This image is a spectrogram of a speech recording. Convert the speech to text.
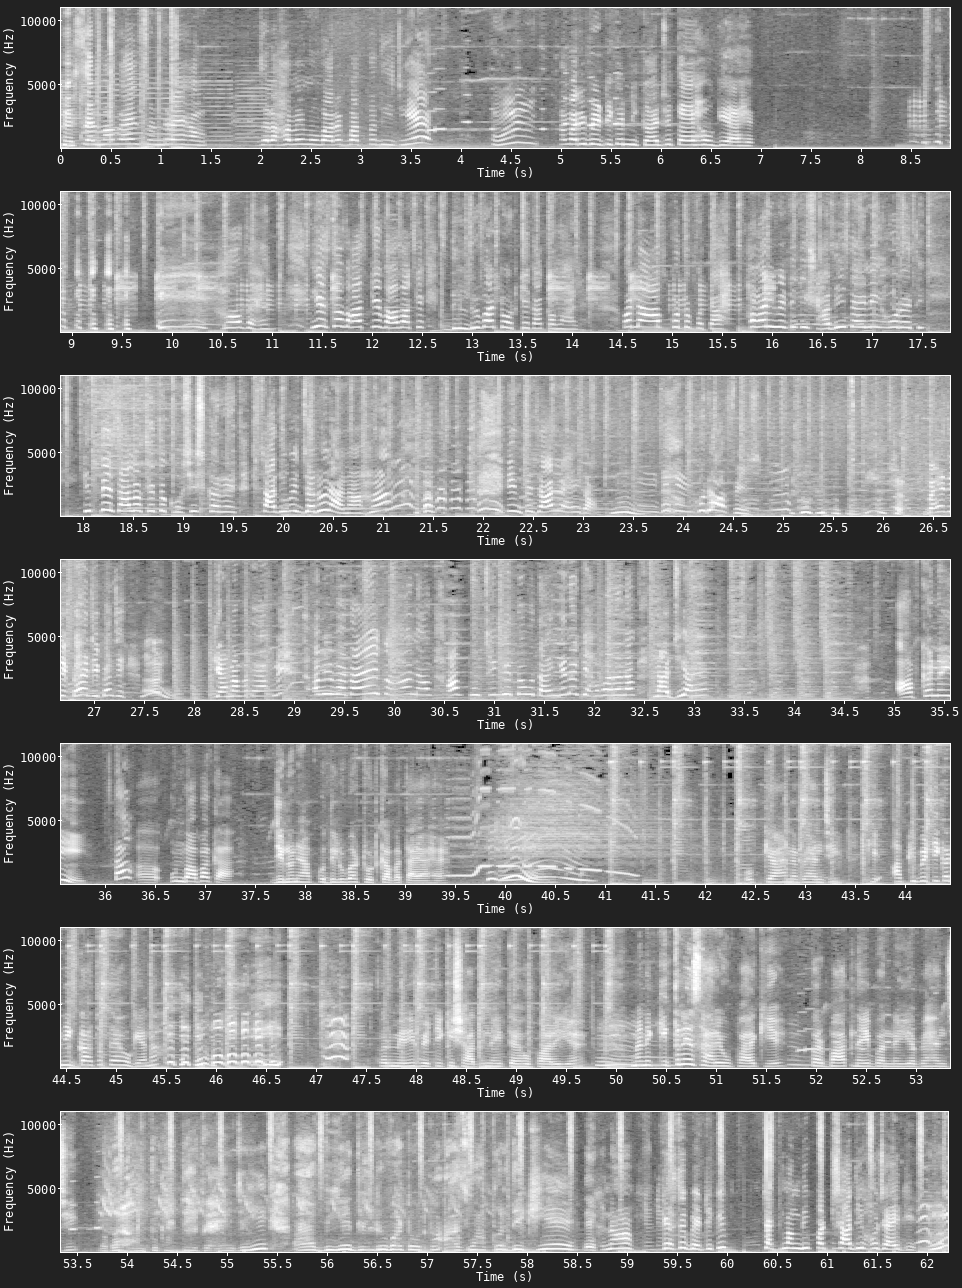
सलमा बहन सुन रहे हैं हम। जरा हमें मुबारकबाद तो दीजिए। हम्म, हमारी बेटी का निकाह जो तय हो गया है। हाँ बहन ये सब आपके बाबा के दिलरुबा टोटके का कमाल है। वरना आपको तो पता है हमारी बेटी की शादी तय नहीं हो रही थी। कितने सालों से तो कोशिश कर रहे थे। शादी में ज़रूर आना हाँ? इंतज़ार रहेगा। हम्म, खुदा हाफिज। बहन जी बहन जी बहन जी। क्या नाम बताया आपने? अभी बताया कहाँ नाम? आप पूछेंगे तो बताएँगे ना कि हमारा नाम नाजिया है आपका नहीं तो? अ, उन बाबा का जिन्होंने आपको दिलुबा टोटका बताया है। वो क्या है ना बहन जी कि आपकी बेटी का निकाह तो तय हो गया ना? पर मेरी बेटी की शादी नहीं तय हो पा रही है। मैंने कितने सारे उपाय किए पर बात नहीं बन रही है बहन जी। मगर हम तो कहते हैं बहन जी आप भी ये दिलरुबा टोटका आजमा कर देखिए। देखना कैसे बेटी की चटमंगनी पट शादी हो जाएगी। हम्म,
